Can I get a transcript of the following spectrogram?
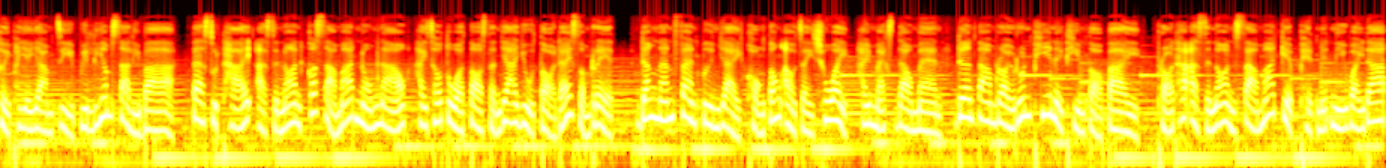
เคยพยายามจีบวิลเลียมซาลิบา แต่สุดท้ายอาร์เซนอลก็สามารถโน้มน้าว ให้เจ้าตัวต่อสัญญาอยู่ต่อได้สำเร็จ ดังนั้นแฟนปืนใหญ่คงต้องเอาใจช่วยให้แม็กซ์ดาวแมนเดินตามรอยรุ่นพี่ในทีมต่อไป เพราะถ้าอาร์เซนอลสามารถเก็บเพชรเม็ดนี้ไว้ได้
